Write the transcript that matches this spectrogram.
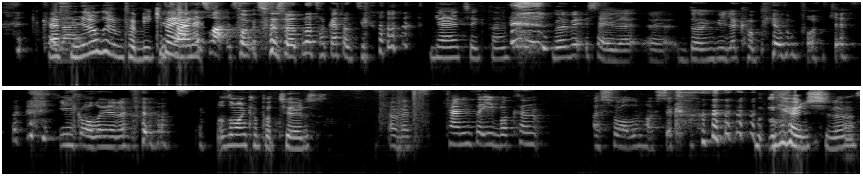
Ya sinir olurum tabii ki Bir de tane yani ça- to- suratına tokat atıyor. gerçekten. Böyle bir şeyle, e, döngüyle kapayalım podcast'ı. İlk olaya referans. O zaman kapatıyoruz. Evet. Kendinize iyi bakın. Aşı olun. Hoşçakalın. Görüşürüz.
